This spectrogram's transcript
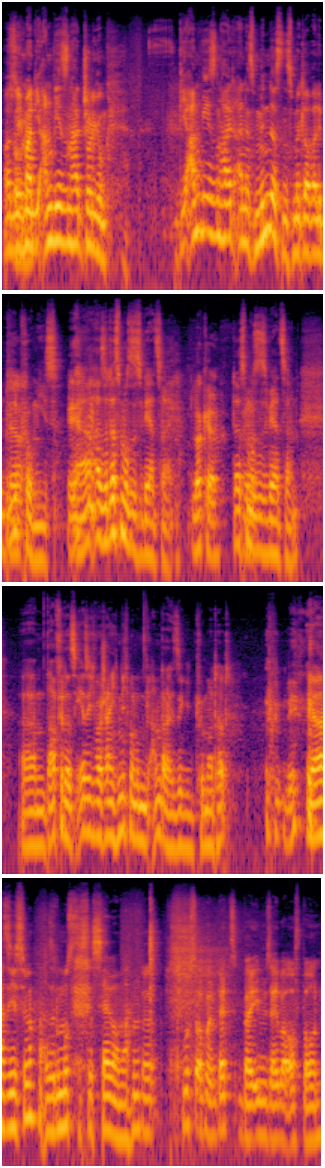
Also sorry. ich meine, die Anwesenheit, Entschuldigung, die Anwesenheit eines mindestens mittlerweile Ja. B-Promis. Ja. Ja. also das muss es wert sein. locker. Das ja. muss es wert sein. Ähm, dafür, dass er sich wahrscheinlich nicht mal um die Anreise gekümmert hat. nee. Ja, siehst du? Also du musstest das selber machen. Ja. Ich musste auch mein Bett bei ihm selber aufbauen.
